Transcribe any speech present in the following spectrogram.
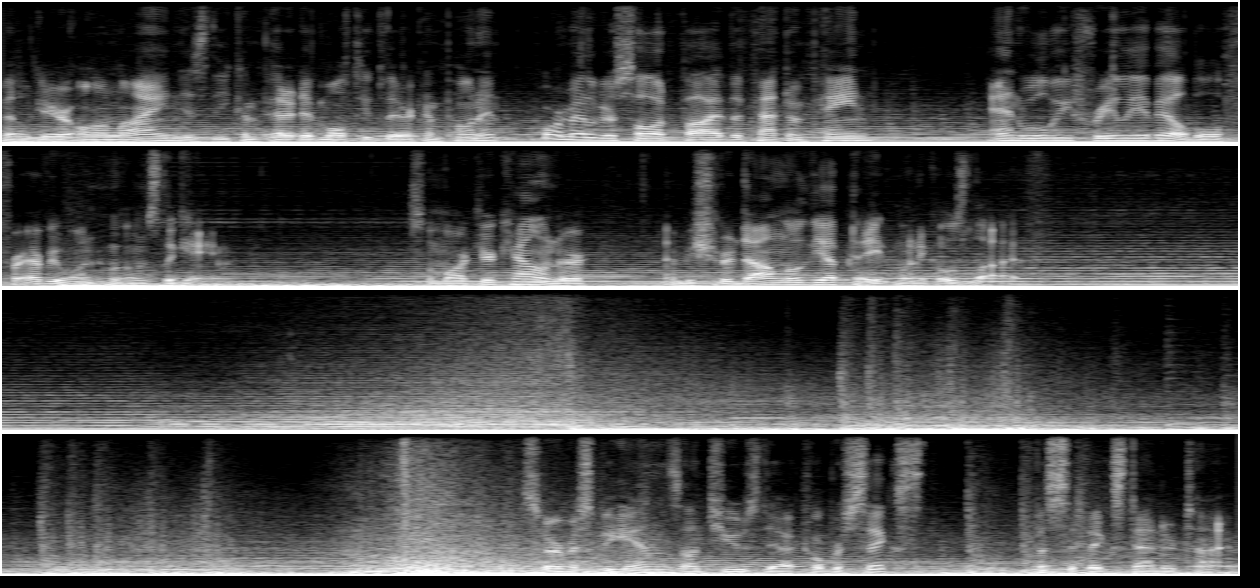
Metal Gear Online is the competitive multiplayer component for Metal Gear Solid 5 The Phantom Pain and will be freely available for everyone who owns the game. So mark your calendar and be sure to download the update when it goes live. Service begins on Tuesday, October 6th, Pacific Standard Time.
